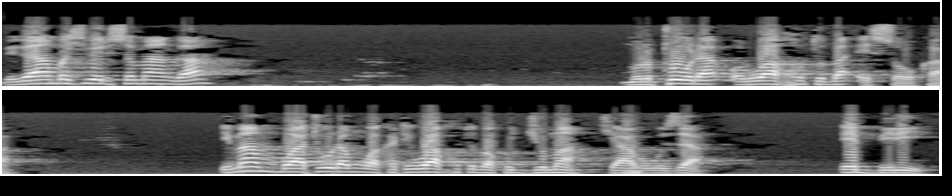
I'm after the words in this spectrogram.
bigambo ki byetusoma nga? Mu lutuula olwa khutuba esooka. Imaamu bw'atuulamu wakati wa khutuba ku jjuma kyabuuza ebbiri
